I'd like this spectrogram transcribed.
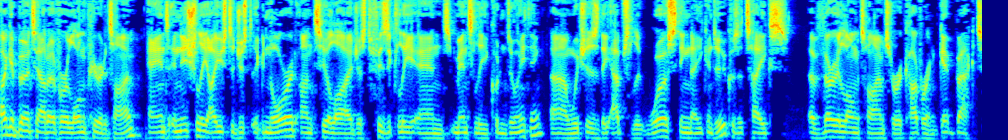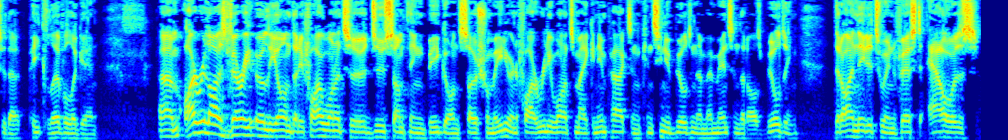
I get burnt out over a long period of time, and initially I used to just ignore it until I just physically and mentally couldn't do anything, um, which is the absolute worst thing that you can do because it takes a very long time to recover and get back to that peak level again. Um, I realized very early on that if I wanted to do something big on social media and if I really wanted to make an impact and continue building the momentum that I was building, that I needed to invest hours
